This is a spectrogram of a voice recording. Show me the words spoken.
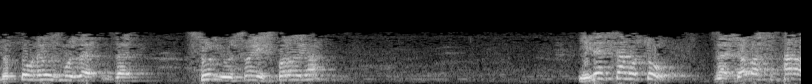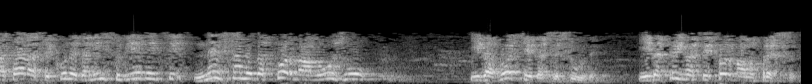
dok to ne uzmu za, za sudi u svojim sporovima, I ne samo to, znači Allah subhanahu wa ta'ala se kune da nisu vjernici, ne samo da formalno uzmu i da hoće da se sude i da prihvate formalnu presudu.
